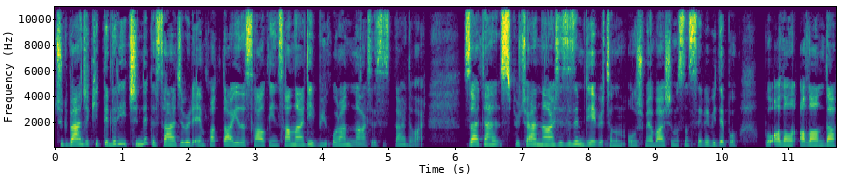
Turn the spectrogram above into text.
Çünkü bence kitleleri içinde de sadece böyle empatlar ya da sağlıklı insanlar değil büyük oranda narsisistler de var. Zaten spiritüel narsisizm diye bir tanım oluşmaya başlamasının sebebi de bu. Bu alan, alanda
